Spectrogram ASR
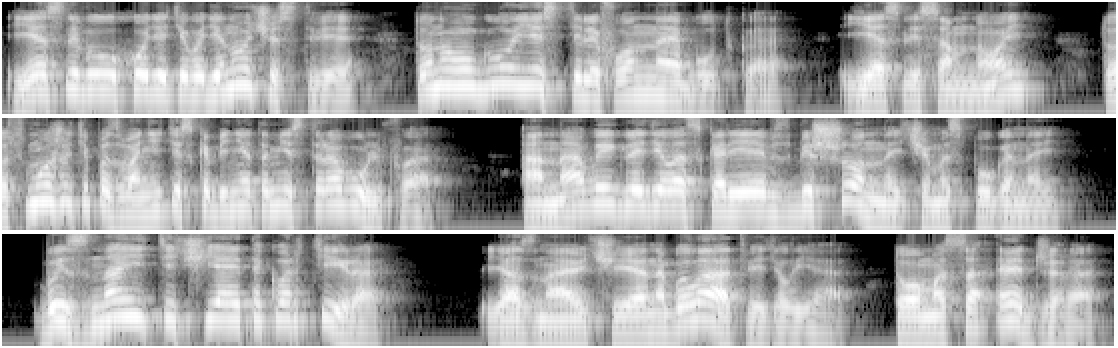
Если вы уходите в одиночестве, то на углу есть телефонная будка. Если со мной, то сможете позвонить из кабинета мистера Вульфа». Она выглядела скорее взбешенной, чем испуганной. «Вы знаете, чья это квартира?» «Я знаю, чья она была», — ответил я. Томаса Эджера.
